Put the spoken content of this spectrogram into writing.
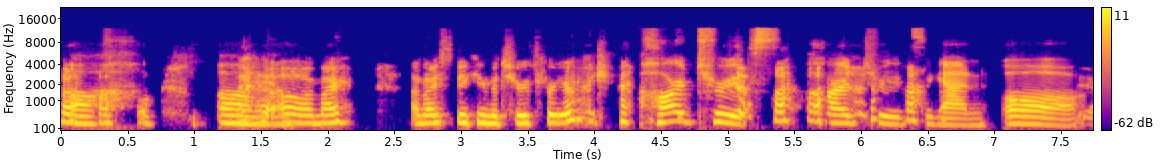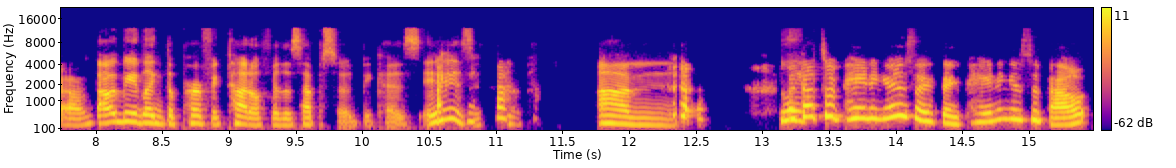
Oh, oh, man. oh, am I Am I speaking the truth for you again? Hard truths. Hard truths again. Oh, yeah. That would be like the perfect title for this episode because it is. um, but like, that's what painting is. I think painting is about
